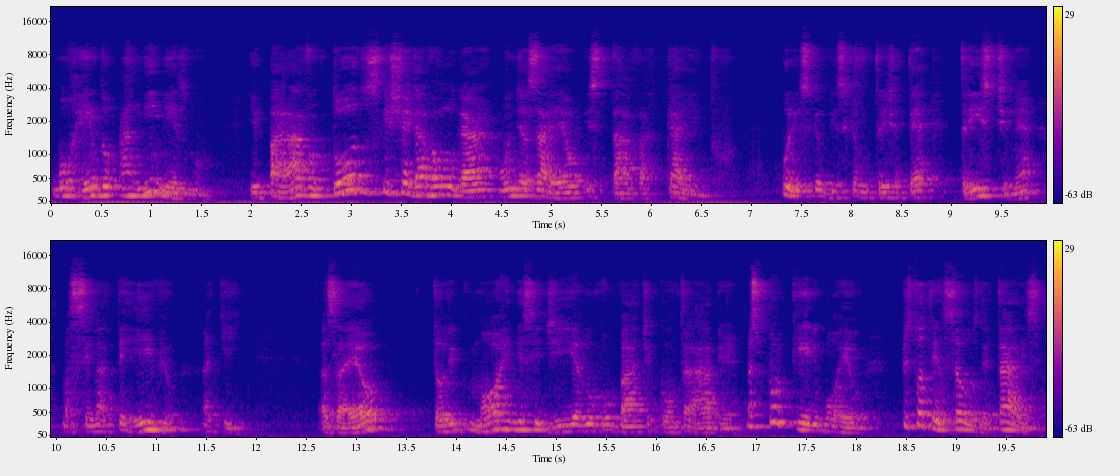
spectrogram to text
morrendo ali mesmo. E paravam todos que chegavam ao lugar onde Azael estava caído. Por isso que eu disse que é um trecho até triste, né? Uma cena terrível aqui. Azael, então ele morre nesse dia no combate contra Abner. Mas por que ele morreu? Prestou atenção nos detalhes?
